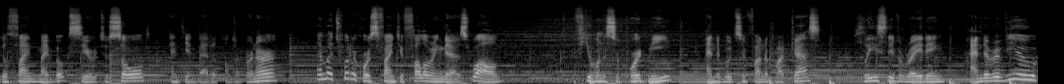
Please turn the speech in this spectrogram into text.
You'll find my book, Zero to Sold and The Embedded Entrepreneur. And my Twitter course, find you following there as well. If you want to support me and the Bootstrap Founder podcast, please leave a rating and a review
